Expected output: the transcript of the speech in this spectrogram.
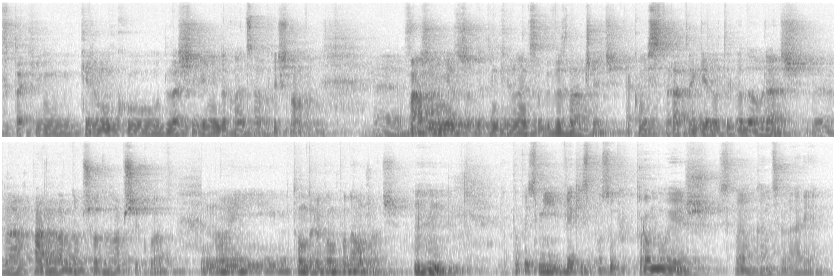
w takim kierunku dla siebie nie do końca określonym. E, ważnym jest, żeby ten kierunek sobie wyznaczyć, jakąś strategię do tego dobrać, e, na parę lat do przodu na przykład, no i tą drogą podążać. Mhm. Powiedz mi, w jaki sposób promujesz swoją kancelarię?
